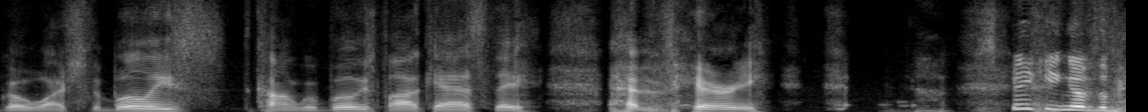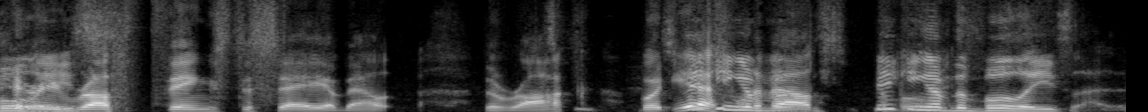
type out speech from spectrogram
go watch the Bullies, the Book Bullies podcast. They have very Speaking of the bullies, rough things to say about The Rock. But yes, Speaking what of the- about the speaking of the Bullies? bullies, uh,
